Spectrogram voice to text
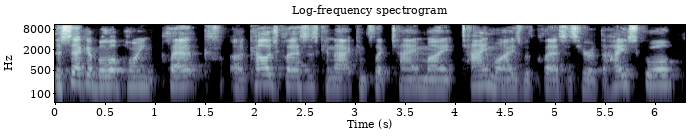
The second bullet point, class, uh, college classes cannot conflict time-wise time with classes here at the high school.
